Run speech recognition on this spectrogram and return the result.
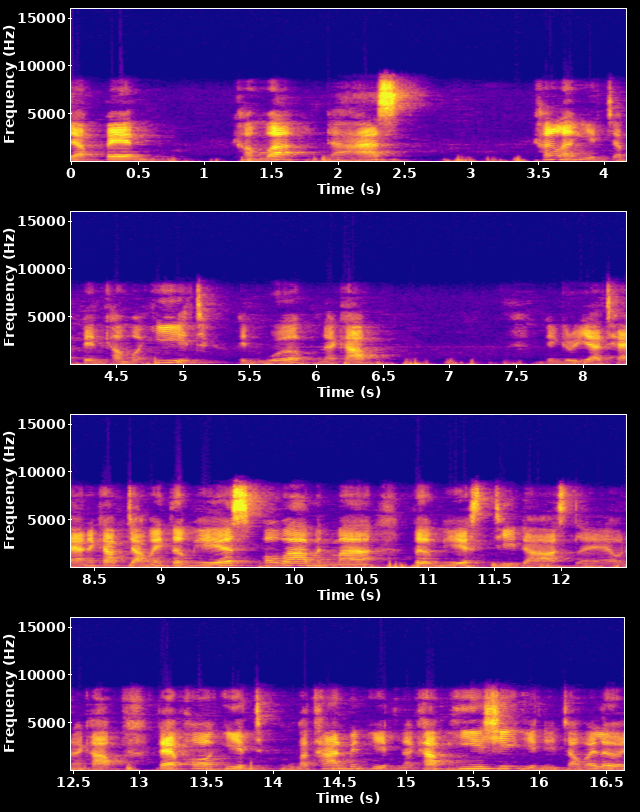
จะเป็นคำว่า does ข้างหลัง it จะเป็นคำว่า eat เป็น verb นะครับ เป็นกริยาแท้นะครับจะไม่เติม s เพราะว่ามันมาเติม s ที่ does แล้วนะครับ แต่พอ it ประธานเป็น it นะครับ he she it นี่จำไว้เลย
